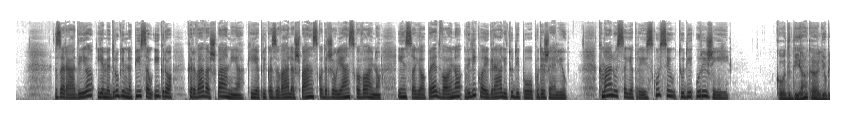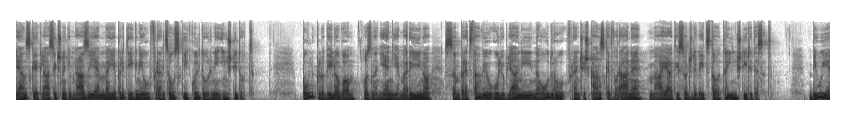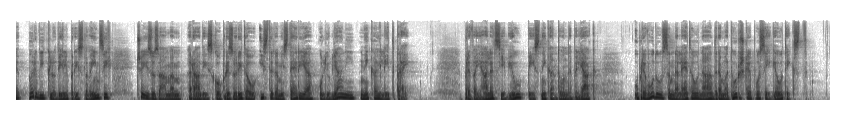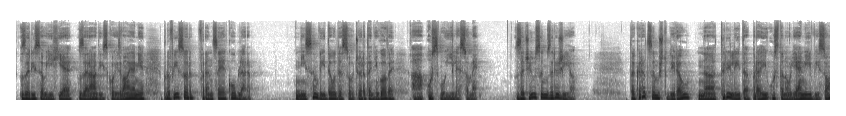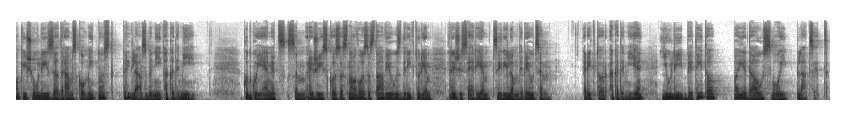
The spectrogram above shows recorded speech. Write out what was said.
Za radio je med drugim napisal igro Krvava Španija, ki je prikazovala špansko državljansko vojno in so jo pred vojno veliko igrali tudi po podeželju. Kmalu se je preizkusil tudi v režiji. Kot dijaka Ljubljanske klasične gimnazije me je pritegnil francoski kulturni inštitut. Pol Klodelovo oznanjenje Marijino sem predstavil v Ljubljani na odru frančiškanske dvorane maja 1943. Bil je prvi klodel pri slovencih, če izuzamem radijsko prizoritev istega misterija v Ljubljani nekaj let prej. Prevajalec je bil pesnik Anton Debeljak. V prevodu sem naletel na dramaturške posege v tekst. Zarisal jih je za radijsko izvajanje profesor France Koblar. Nisem vedel, da so črte njegove, a osvojile so me. Začel sem z režijo. Takrat sem študiral na tri leta prej ustanovljeni Visoki šoli za dramsko umetnost pri Glasbeni akademiji. Kot gojenec sem režijsko zasnovo zastavil z direktorjem, režiserjem Cirilom Debelcem. Rektor akademije Julij Betito pa je dal svoj placet.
